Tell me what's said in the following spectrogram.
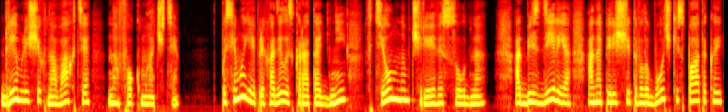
дремлющих на вахте на фок-мачте. Посему ей приходилось коротать дни в темном чреве судна. От безделья она пересчитывала бочки с патокой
